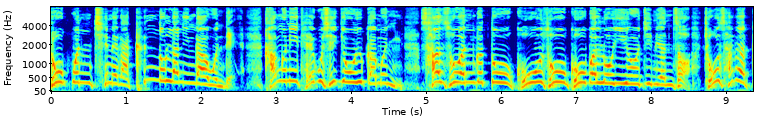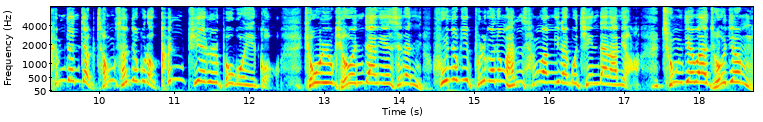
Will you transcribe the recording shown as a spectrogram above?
교권 침해가 큰 논란인 가운데 강은희 대구시 교육감은 사소한 것도 고소 고발로 이어지면서 교사가 금전적 정서적으로 큰 피해를 보고 있고 교육 현장에서는 훈육이 불가능한 상황이라고 진단하며 중재와 조정,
